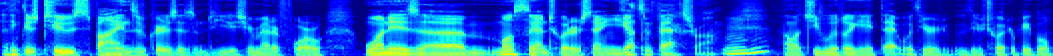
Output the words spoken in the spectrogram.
I think there's two spines of criticism, to use your metaphor. One is um, mostly on Twitter saying you got some facts wrong. I'll let you litigate that with your with your Twitter people.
